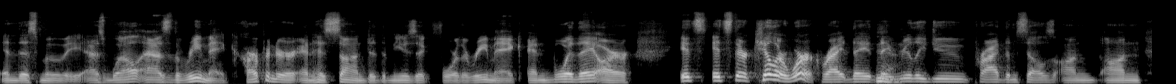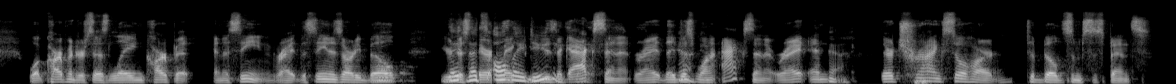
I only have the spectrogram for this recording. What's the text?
in this movie as well as the remake. Carpenter and his son did the music for the remake, and boy, they are it's it's their killer work, right? They they really do pride themselves on on what Carpenter says laying carpet in a scene, right? The scene is already built. Well, You're they- just that's there to all make they do music accent it, right? They just want to accent it, right? And Yeah. they're trying so hard to build some suspense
